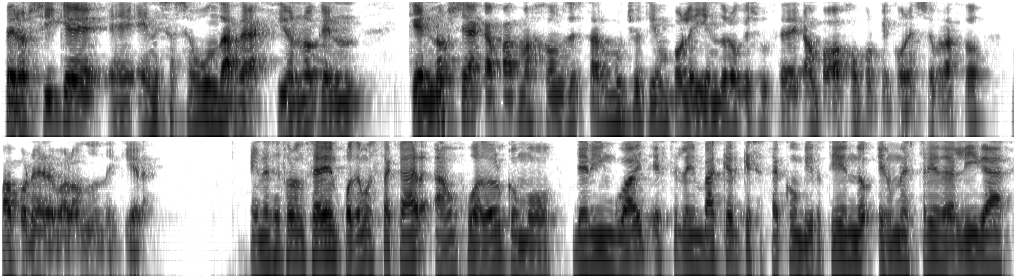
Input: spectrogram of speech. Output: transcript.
pero sí que eh, en esa segunda reacción, ¿no? Que, que no sea capaz Mahomes de estar mucho tiempo leyendo lo que sucede campo abajo, porque con ese brazo va a poner el balón donde quiera. En ese front seven podemos destacar a un jugador como Devin White, este linebacker que se está convirtiendo en una estrella de la liga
